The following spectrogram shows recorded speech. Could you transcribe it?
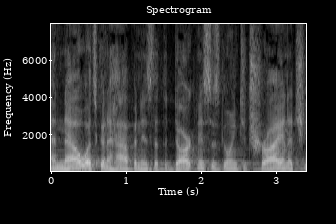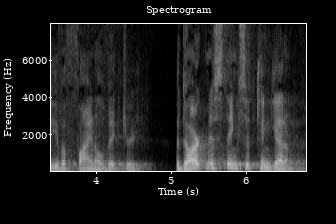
And now, what's going to happen is that the darkness is going to try and achieve a final victory. The darkness thinks it can get them.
